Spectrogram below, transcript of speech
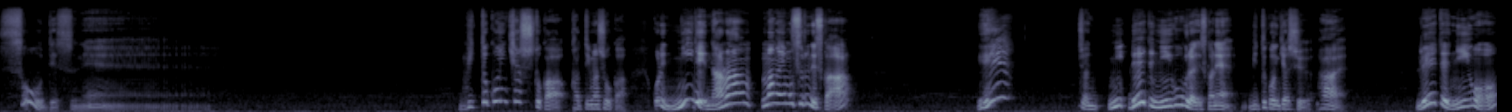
そうですね。ビットコインキャッシュとか買ってみましょうか。これ2で7万円もするんですか？え？ーじゃあ0.25ぐらいですかね。ビットコインキャッシュ。はい。0.25?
